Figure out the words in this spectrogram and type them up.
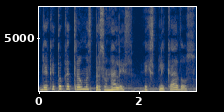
ya que toca traumas personales explicados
